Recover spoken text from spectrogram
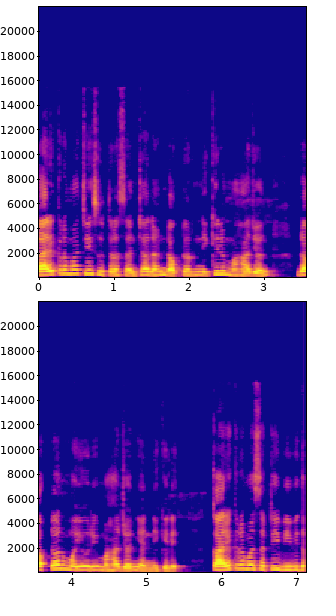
कार्यक्रमाचे सूत्रसंचालन डॉक्टर निखिल महाजन डॉक्टर मयुरी महाजन यांनी केले. कार्यक्रमासाठी विविध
